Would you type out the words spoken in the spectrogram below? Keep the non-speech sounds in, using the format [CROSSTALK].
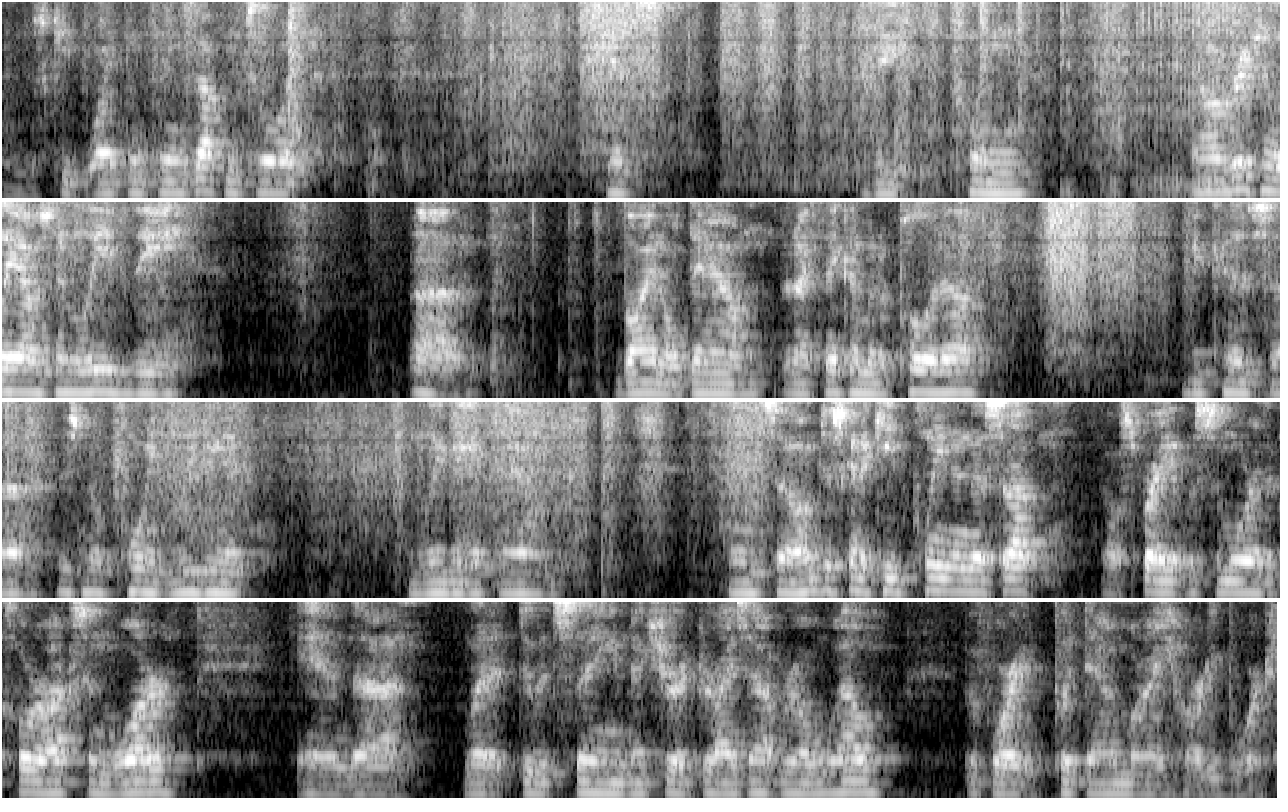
And just keep wiping things up until it gets to be clean. Now originally I was going to leave the uh, vinyl down, but I think I'm going to pull it up because uh, there's no point leaving it and leaving it down. And so I'm just going to keep cleaning this up. I'll spray it with some more of the Clorox and water and uh, let it do its thing and make sure it dries out real well before I put down my Hardie board.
